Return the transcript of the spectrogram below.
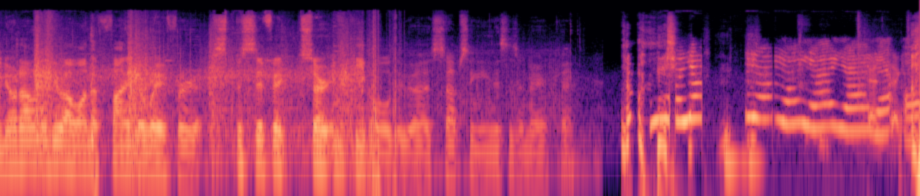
You know what I want to do? I want to find a way for specific certain people to uh, stop singing "This Is America." Ten seconds to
